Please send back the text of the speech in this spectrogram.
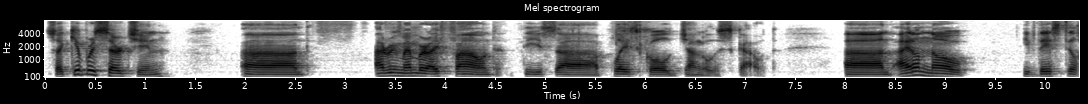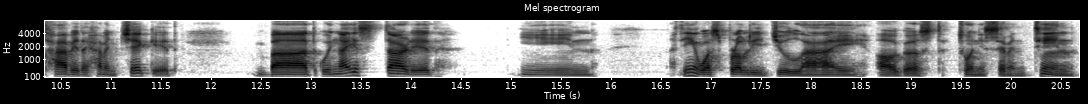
So I keep researching, and I remember I found this uh, place called Jungle Scout. And I don't know if they still have it, I haven't checked it. But when I started in, I think it was probably July, August 2017,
